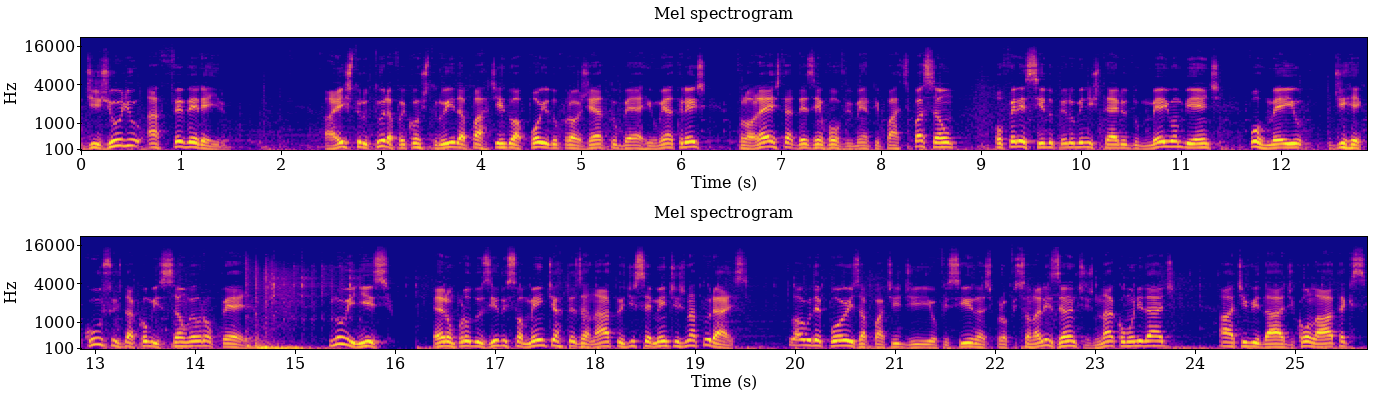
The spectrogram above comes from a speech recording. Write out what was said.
de julho a fevereiro. A estrutura foi construída a partir do apoio do projeto BR-163 Floresta, Desenvolvimento e Participação, oferecido pelo Ministério do Meio Ambiente por meio de recursos da Comissão Europeia. No início, eram produzidos somente artesanatos de sementes naturais Logo depois, a partir de oficinas profissionalizantes na comunidade, a atividade com látex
